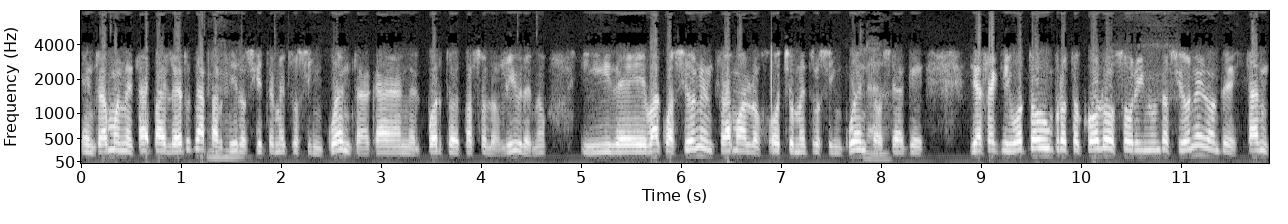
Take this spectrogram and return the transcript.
entramos en etapa de alerta a partir de los 7 metros 50 acá en el puerto de Paso Los Libres, ¿no? Y de evacuación entramos a los 8 metros 50, o sea que ya se activó todo un protocolo sobre inundaciones donde están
